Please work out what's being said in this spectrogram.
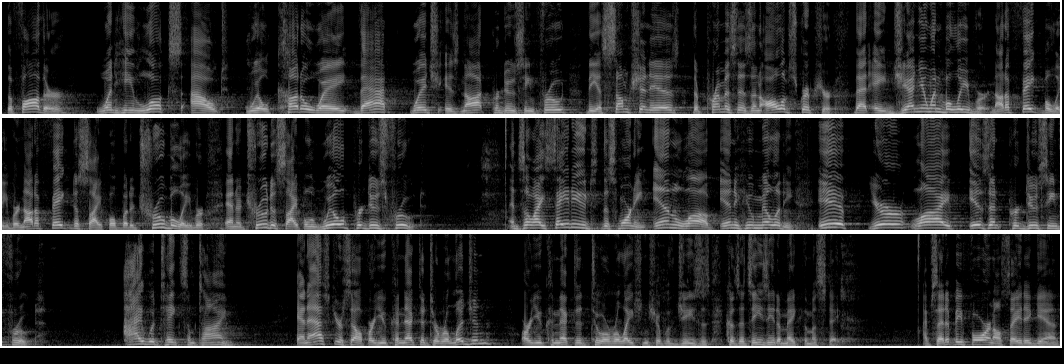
The Father, when he looks out, will cut away that which is not producing fruit. The assumption is, the premise is in all of Scripture that a genuine believer, not a fake believer, not a fake disciple, but a true believer and a true disciple will produce fruit. And so I say to you this morning, in love, in humility, if your life isn't producing fruit, I would take some time and ask yourself are you connected to religion? Are you connected to a relationship with Jesus? Because it's easy to make the mistake. I've said it before and I'll say it again.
